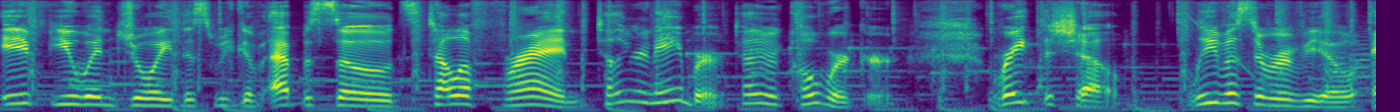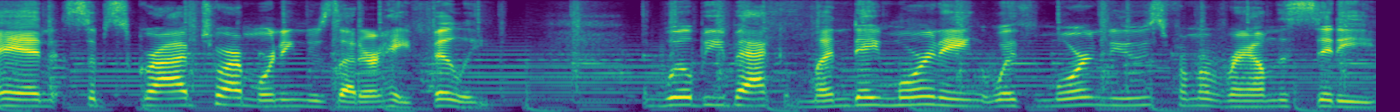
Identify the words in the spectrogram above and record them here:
If you enjoyed this week of episodes, tell a friend, tell your neighbor, tell your coworker, rate the show, leave us a review, and subscribe to our morning newsletter, Hey Philly. We'll be back Monday morning with more news from around the city.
